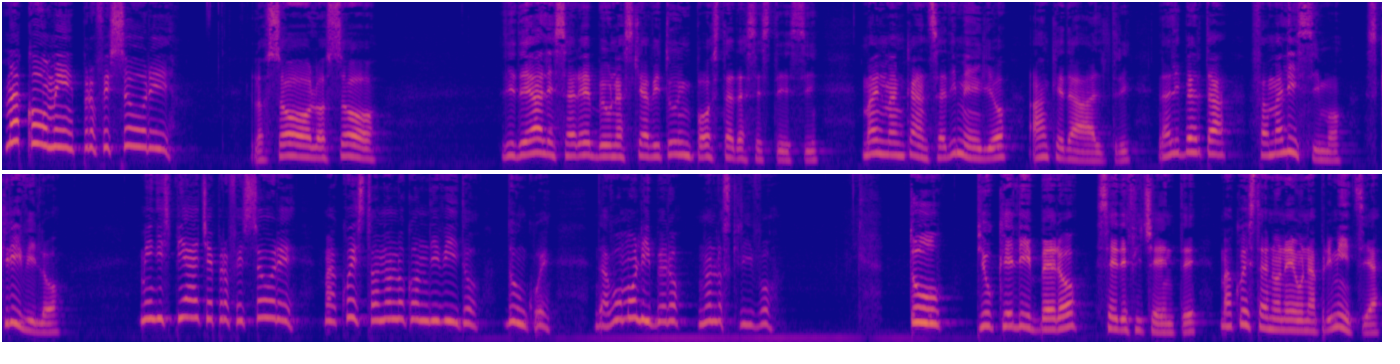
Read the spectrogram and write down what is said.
Ma come professore lo so lo so. L'ideale sarebbe una schiavitù imposta da se stessi ma in mancanza di meglio anche da altri. La libertà fa malissimo scrivilo. Mi dispiace professore ma questo non lo condivido. Dunque da uomo libero non lo scrivo tu più che libero sei deficiente ma questa non è una primizia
